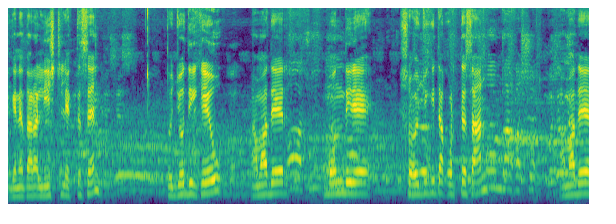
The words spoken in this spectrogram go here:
এখানে তারা লিস্ট লিখতেছেন। তো যদি কেউ আমাদের মন্দিরে সহযোগিতা করতে চান, আমাদের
